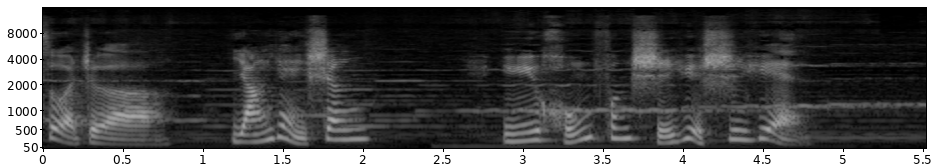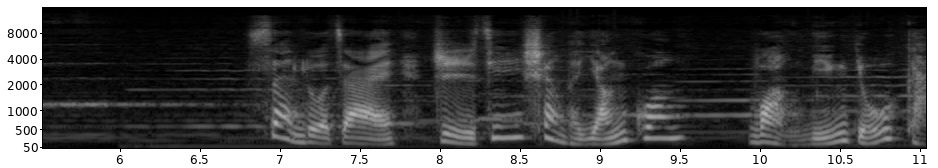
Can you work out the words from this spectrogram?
作者杨燕生，于红枫十月诗苑。散落在指尖上的阳光，网名有感。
